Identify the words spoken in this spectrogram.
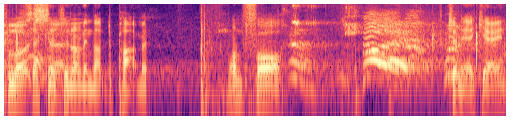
Float second to none in that department. 1-4. Done it again.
